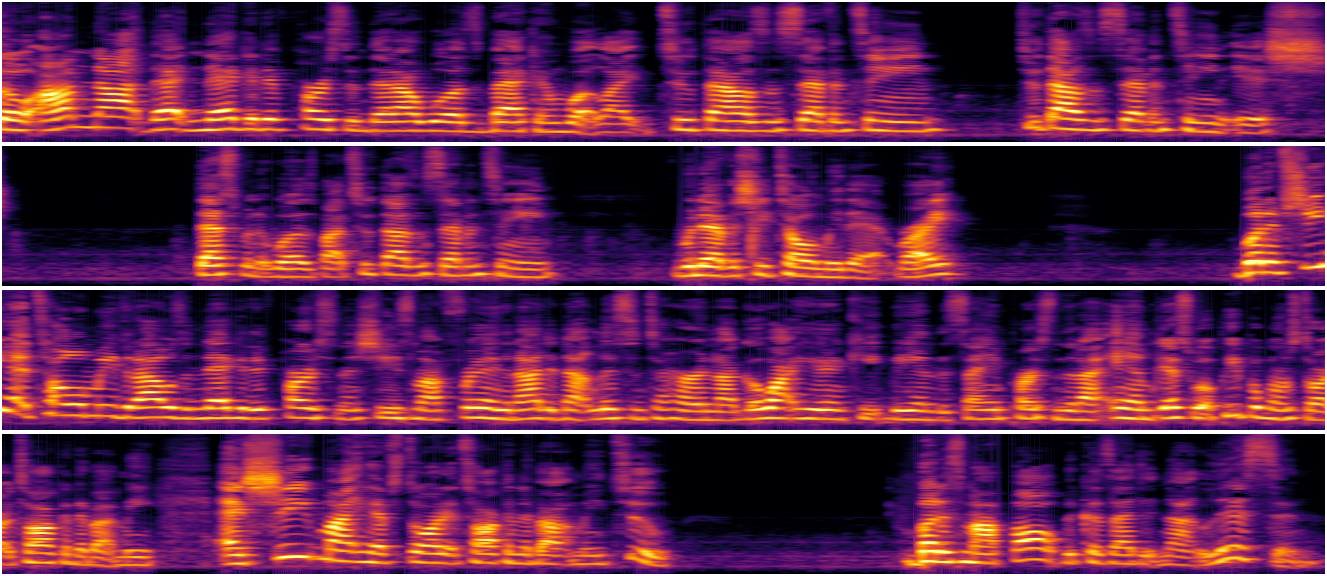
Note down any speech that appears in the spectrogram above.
So I'm not that negative person that I was back in what, like 2017, 2017 ish That's when it was, by 2017, whenever she told me that, right? But if she had told me that I was a negative person and she's my friend and I did not listen to her and I go out here and keep being the same person that I am, guess what? People are going to start talking about me. And she might have started talking about me too. But it's my fault because I did not listen.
